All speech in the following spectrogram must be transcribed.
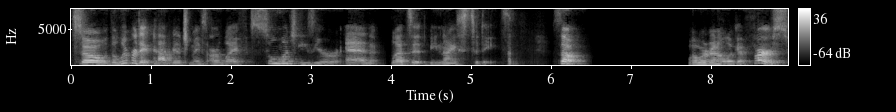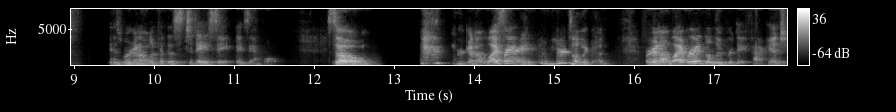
so the Lubridate package makes our life so much easier and lets it be nice to dates. So what we're gonna look at first is we're gonna look at this today's date example. So we're gonna library, you're totally good. We're gonna library the Lubridate package.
